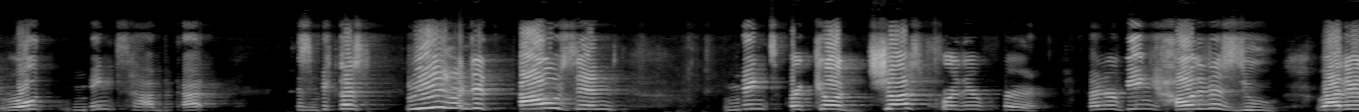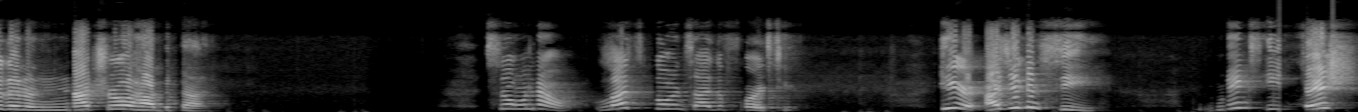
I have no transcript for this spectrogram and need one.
wrote mink's habitat is because 300,000 minks are killed just for their fur and are being held in a zoo rather than a natural habitat. So now, let's go inside the forest here. Here, as you can see, minks eat fish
